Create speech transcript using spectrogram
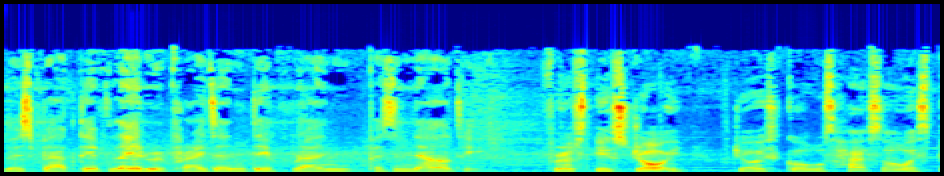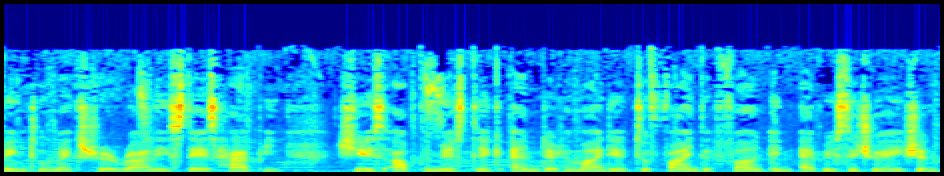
respectively represent different personalities. First is Joy. Joy's goal has always been to make sure Riley stays happy. She is optimistic and determined to find the fun in every situation.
